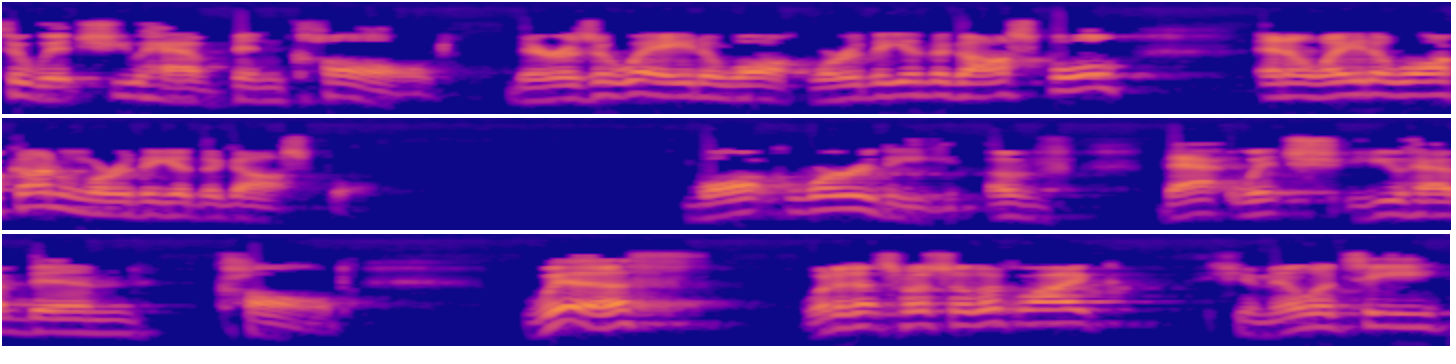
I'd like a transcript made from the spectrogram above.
to which you have been called. There is a way to walk worthy of the gospel and a way to walk unworthy of the gospel. Walk worthy of that which you have been called. With what is that supposed to look like? Humility,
